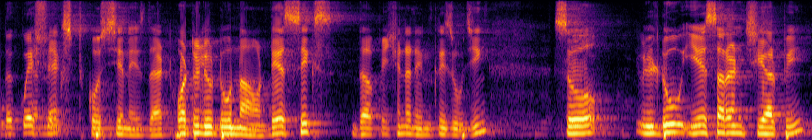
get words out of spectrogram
the question. The next question is that what will you do now? Day six, the patient had increased oozing. So you will do ESR and CRP,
